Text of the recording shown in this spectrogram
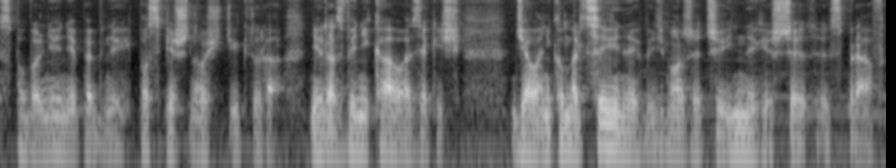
spowolnienie pewnej pospieszności, która nieraz wynikała z jakichś działań komercyjnych być może, czy innych jeszcze spraw.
